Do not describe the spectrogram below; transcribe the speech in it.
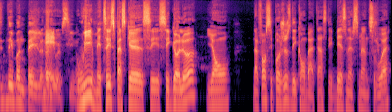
des bonnes payes là, Mais- dans l'UFC. Oui, mais tu sais, c'est parce que ces, ces gars-là, ils ont. Dans le fond, c'est pas juste des combattants, c'est des businessmen, tu vois. Tu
